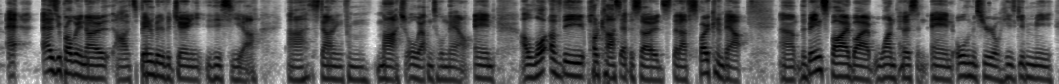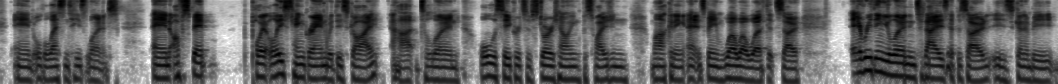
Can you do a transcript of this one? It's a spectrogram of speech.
as you probably know, uh, it's been a bit of a journey this year, uh, starting from March all the way up until now. And a lot of the podcast episodes that I've spoken about, um, they've been inspired by one person and all the material he's given me and all the lessons he's learned and I've spent probably at least 10 grand with this guy uh, to learn all the secrets of storytelling, persuasion, marketing, and it's been well, well worth it. So, everything you learn in today's episode is going to be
